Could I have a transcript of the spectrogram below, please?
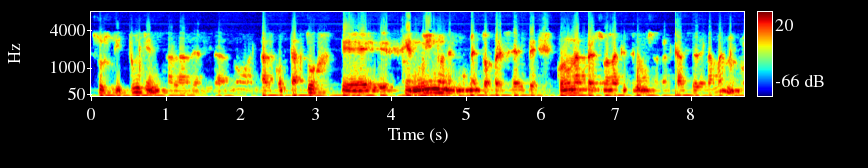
sustituyen a la realidad, ¿no? Al, contacto eh, genuino en el momento presente con una persona que tenemos al alcance de la mano.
